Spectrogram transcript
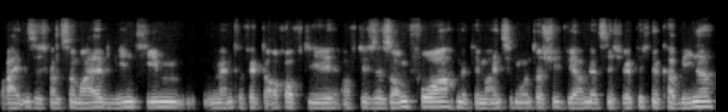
bereiten sich ganz normal wie ein Team im Endeffekt auch auf die, auf die Saison vor, mit dem einzigen Unterschied, wir haben jetzt nicht wirklich eine Kabine,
